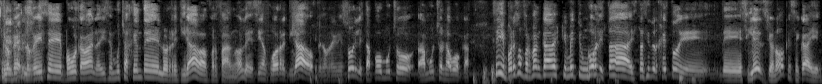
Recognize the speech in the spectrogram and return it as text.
Lo que, lo que, dice Paul Cabana, dice, mucha gente lo retiraba a Farfán, ¿no? Le decían jugador retirado, pero regresó y le tapó mucho, a muchos la boca. Sí, por eso Farfán cada vez que mete un gol está, está haciendo el gesto de, de silencio, ¿no? Que se caen.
